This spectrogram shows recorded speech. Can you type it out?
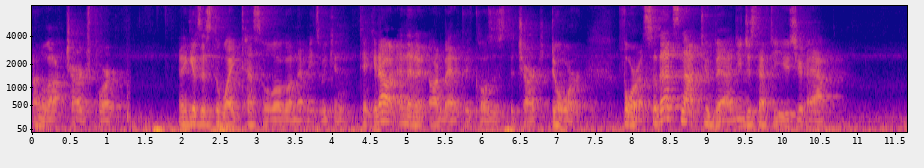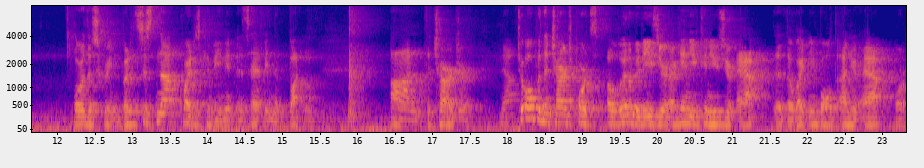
unlock charge port. And it gives us the white Tesla logo and that means we can take it out and then it automatically closes the charge door for us. So that's not too bad. You just have to use your app or the screen, but it's just not quite as convenient as having the button on the charger. Now, to open the charge ports a little bit easier, again, you can use your app, the lightning bolt on your app or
